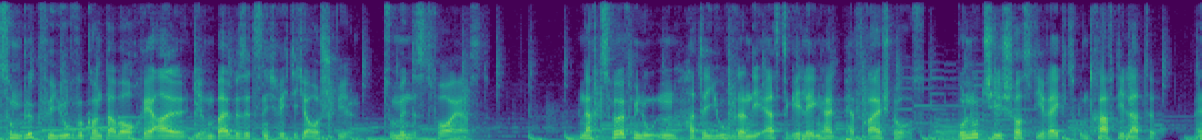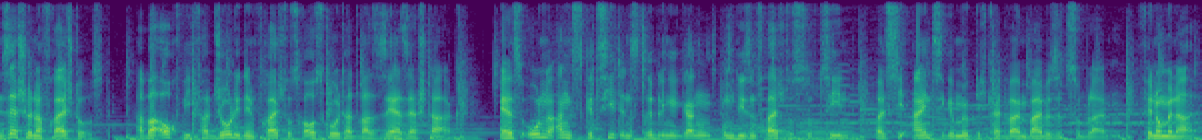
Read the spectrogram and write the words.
Zum Glück für Juve konnte aber auch Real ihren Ballbesitz nicht richtig ausspielen, zumindest vorerst. Nach 12 Minuten hatte Juve dann die erste Gelegenheit per Freistoß. Bonucci schoss direkt und traf die Latte. Ein sehr schöner Freistoß. Aber auch wie Fagioli den Freistoß rausgeholt hat, war sehr, sehr stark. Er ist ohne Angst gezielt ins Dribbling gegangen, um diesen Freistoß zu ziehen, weil es die einzige Möglichkeit war, im Ballbesitz zu bleiben. Phänomenal.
